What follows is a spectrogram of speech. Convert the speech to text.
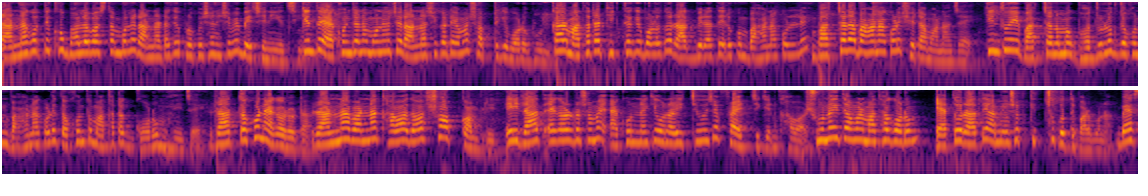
রান্না করতে খুব ভালোবাসতাম বলে রান্নাটাকে প্রফেশন হিসেবে বেছে নিয়েছি। কিন্তু এখন যেন মনে হচ্ছে রান্না শেখাটাই আমার সব থেকে বড় ভুল। কার মাথাটা ঠিক থাকে বলতো রাত বেরাতে এরকম বাহানা করলে? বাচ্চারা বাহানা করে সেটা মানা যায়। কিন্তু এই বাচ্চা নামক ভদ্রলোক যখন বাহানা করে, তখন তো মাথাটা গরম হয়ে যায়। রাত তখন এগারোটা। রান্না বান্না, খাওয়া দাওয়া সব কমপ্লিট এই রাত এগারোটার সময় এখন নাকি ওনার ইচ্ছে হয়েছে ফ্রাইড চিকেন খাওয়ার। শুনেই তো আমার মাথা গরম। এত রাতে আমি ওসব কিচ্ছু করতে পারব না। ব্যাস,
